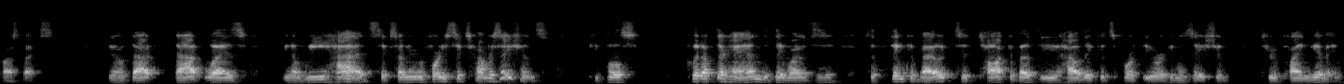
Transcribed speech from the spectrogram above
prospects you know that that was you know we had 646 conversations people put up their hand that they wanted to, to think about, to talk about the how they could support the organization through Plan Giving.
